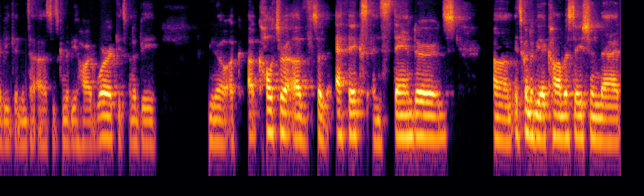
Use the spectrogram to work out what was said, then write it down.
to be given to us. It's to be hard work. It's to be you know a, a culture of sort of ethics and standards. Um, it's going to be a conversation that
